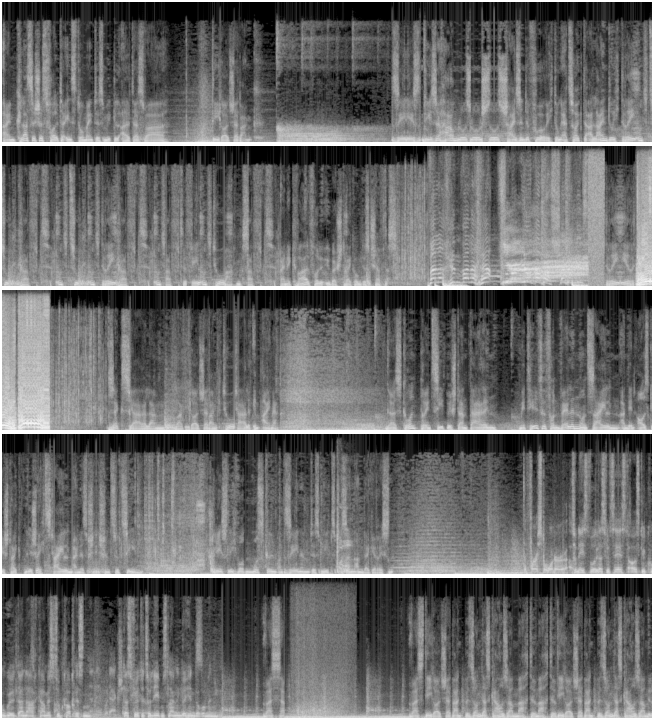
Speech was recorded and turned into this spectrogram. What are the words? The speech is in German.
Ein klassisches Folterinstrument des Mittelalters war die Deutsche Bank. Sesen. Diese harmlos so scheinende Vorrichtung erzeugte allein durch Dreh- und Zugkraft und Zug- und Drehkraft und Kraftbefehl und Tomatenkraft eine qualvolle Überstreckung des Schafters. Welle hin, Welle her, Dreh Sechs Jahre lang war die Deutsche Bank total im Eimer. Das Grundprinzip bestand darin, mit Hilfe von Wellen und Seilen an den ausgestreckten Geschlechtsteilen eines Menschen zu ziehen. Schließlich wurden Muskeln und Sehnen des Glieds auseinandergerissen. Zunächst wurde das Gefäß ausgekugelt, danach kam es zu Kopfrissen. Das führte zu lebenslangen Behinderungen. Was, was die Deutsche Bank besonders grausam machte, machte die Deutsche Bank besonders grausam.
